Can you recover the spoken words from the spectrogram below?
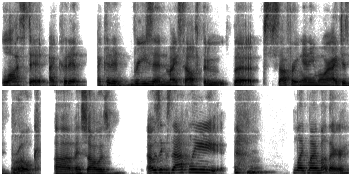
lost it. I couldn't i couldn't reason myself through the suffering anymore. I just broke. Um, and so i was I was exactly like my mother.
